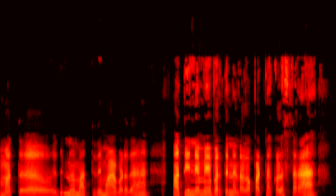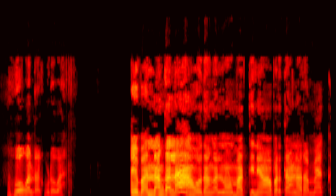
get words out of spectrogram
ಮತ್ತೆ ಇದನ್ನ ಮತ್ತೆ ಇದು ಮಾಡ್ಬಾರ್ದ. ಮತ್ತೆ ಇನ್ನೊಮ್ಮೆ ಬರ್ತೀನಿ ಅಂದಾಗ ಪಟ್ನ ಕಳಿಸ್ತಾರ. ಹೋಗಲ್ರ ಬಿಡುವ ಬಂದಂಗಲ್ಲ? ಹೋದಂಗಲ್ಲ ನೋಡಿ, ಮತ್ತಿನ ಯಾವ ಬರ್ತಾಳ ರಮ್ಯಾಕ.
